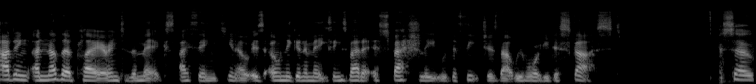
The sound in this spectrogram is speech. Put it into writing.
adding another player into the mix i think you know is only going to make things better especially with the features that we've already discussed so,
